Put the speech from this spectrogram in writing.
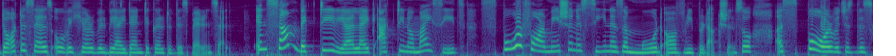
daughter cells over here will be identical to this parent cell. In some bacteria like actinomycetes, spore formation is seen as a mode of reproduction. So a spore, which is this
